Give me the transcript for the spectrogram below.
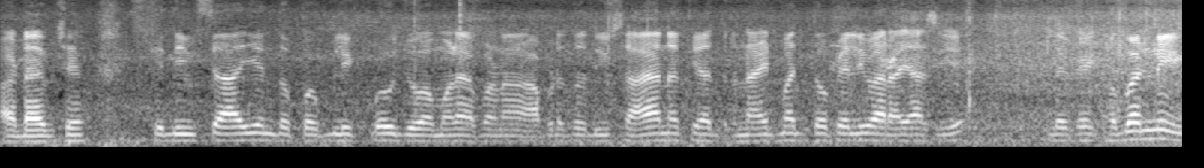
આ ટાઈપ છે. કે દિવસે આવીએ ને તો પબ્લિક બહુ જોવા મળે, પણ આપણે તો દિવસે આવ્યા નથી. આ નાઇટમાં જ તો પહેલી વાર આવ્યા છીએ. એટલે કંઈ ખબર નહીં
